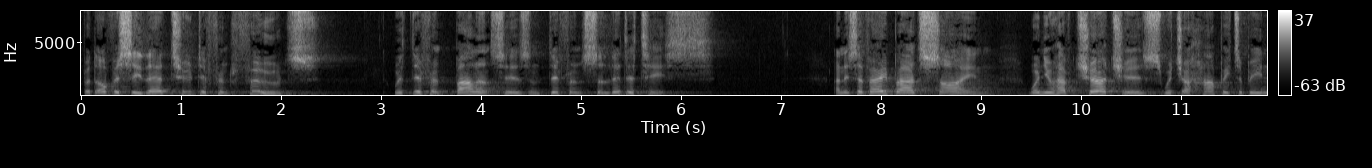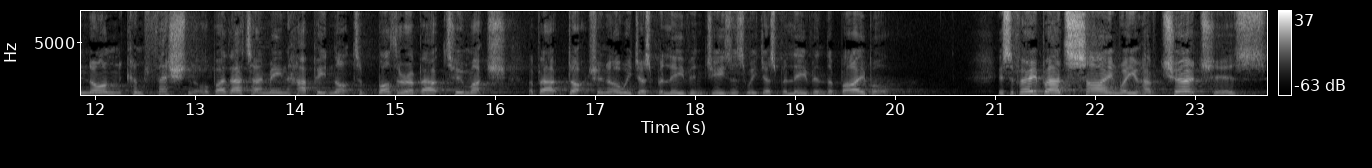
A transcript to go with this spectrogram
But obviously, they're two different foods with different balances and different solidities. And it's a very bad sign when you have churches which are happy to be non confessional. By that I mean happy not to bother about too much about doctrine. Oh, we just believe in Jesus, we just believe in the Bible. It's a very bad sign where you have churches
